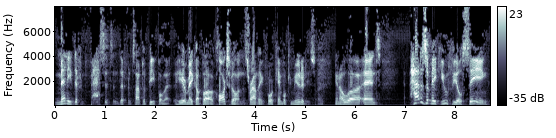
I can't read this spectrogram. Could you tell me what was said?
many different facets and different types of people that here make up uh, Clarksville and the surrounding Fort Campbell communities. You know, uh, and how does it make you feel seeing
